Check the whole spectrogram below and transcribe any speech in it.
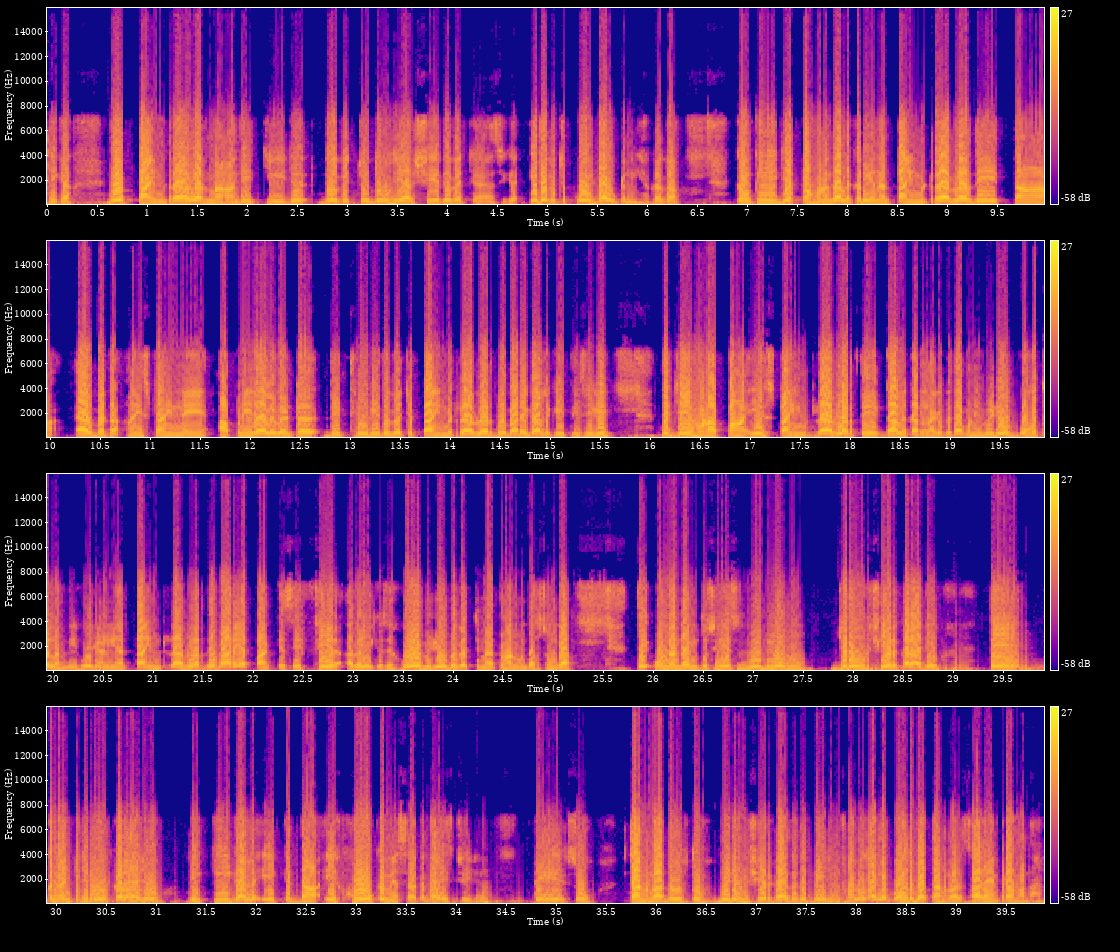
ਠੀਕ ਆ ਵੀ ਉਹ ਟਾਈਮ ਟਰੈਵਲਰ ਨਾਂ ਦੀ ਚੀਜ਼ ਦੇ ਵਿੱਚੋਂ 2006 ਦੇ ਵਿੱਚ ਆਇਆ ਸੀਗਾ, ਇਹਦੇ ਵਿੱਚ ਕੋਈ ਡਾਊਟ ਨਹੀਂ ਹੈਗਾਗਾ ਕਿਉਂਕਿ ਜੇ ਆਪਾਂ ਹੁਣ ਗੱਲ ਕਰੀਏ ਨਾ ਟਾਈਮ ਟਰੈਵਲਰ ਦੀ, ਤਾਂ ਐਲਬਰਟ ਆਇਨਸਟਾਈਨ ਨੇ ਆਪਣੀ ਰੈਲੇਵੈਂਟ ਦੀ ਥਿਊਰੀ ਦੇ ਵਿੱਚ ਟਾਈਮ ਟਰੈਵਲਰ ਦੇ ਬਾਰੇ ਗੱਲ ਕੀਤੀ ਸੀਗੀ। ਤੇ ਜੇ ਹੁਣ ਆਪਾਂ ਇਸ ਟਾਈਮ ਟਰੈਵਲਰ ਤੇ ਗੱਲ ਕਰਨ ਲੱਗ ਪਏ ਤਾਂ ਆਪਣੀ ਵੀਡੀਓ ਬਹੁਤ ਲੰਮੀ ਹੋ ਜਾਣੀ ਆ। ਟਾਈਮ ਟਰੈਵਲਰ ਦੇ ਬਾਰੇ ਆਪਾਂ ਕਿਸੇ ਫੇਰ ਅਗਲੀ ਕਿਸੇ ਹੋਰ ਵੀਡੀਓ ਦੇ ਵਿੱਚ ਮੈਂ ਤੁਹਾਨੂੰ ਦੱਸੂਗਾ। ਤੇ ਉਹਨਾਂ ਟਾਈਮ ਤੁਸੀਂ ਇਸ ਵੀਡੀਓ ਨੂੰ ਜਰੂਰ ਸ਼ੇਅਰ ਕਰਿਆ ਜੋ ਤੇ ਕਮੈਂਟ ਜਰੂਰ ਕਰਿਆ ਜੋ ਵੀ ਕੀ ਗੱਲ, ਇਹ ਕਿਦਾਂ, ਇਹ ਹੋ ਕਿਵੇਂ ਸਕਦਾ ਇਸ ਚੀਜ਼ ਨੂੰ। ਤੇ ਸੋ ਧੰਨਵਾਦ ਦੋਸਤੋ ਵੀਡੀਓ ਨੂੰ ਸ਼ੇਅਰ ਕਰ ਦਿਓ ਤੇ ਪੇਜ ਨੂੰ ਫੋਲੋ ਕਰ ਲਓ। ਬਹੁਤ ਬਹੁਤ ਧੰਨਵਾਦ ਸਾਰਿਆਂ ਭਰਾਵਾਂ ਦਾ।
